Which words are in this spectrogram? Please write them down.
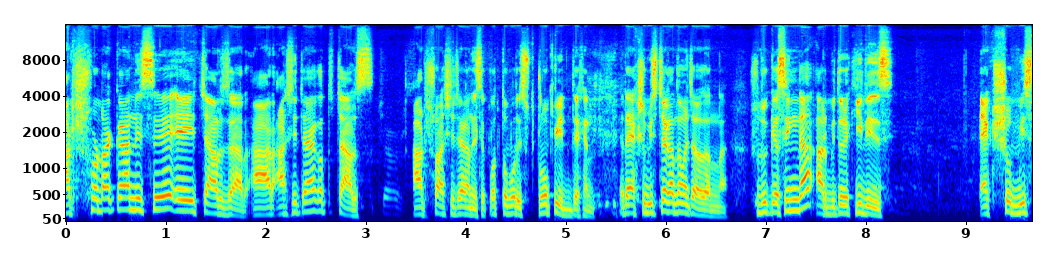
আটশো। টাকা নিছে এই চার্জার আর আশি টাকা কত চার্জ আটশো আশি টাকা নিছে। কত বড় স্টপিড দেখেন। এটা একশো বিশ টাকা দামের চার্জার না। শুধু কেসিংটা আর ভিতরে কী দিয়েছে একশো বিশ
